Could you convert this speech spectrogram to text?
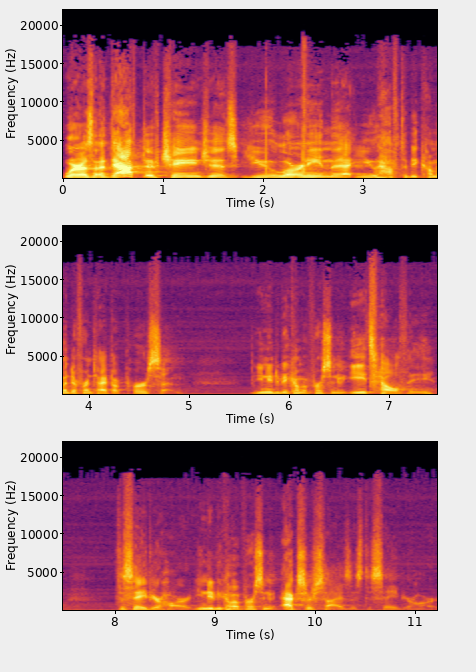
Whereas an adaptive change is you learning that you have to become a different type of person. You need to become a person who eats healthy to save your heart. You need to become a person who exercises to save your heart.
